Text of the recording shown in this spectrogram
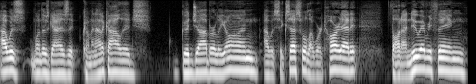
I was one of those guys that coming out of college, good job early on, I was successful, I worked hard at it, thought I knew everything,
